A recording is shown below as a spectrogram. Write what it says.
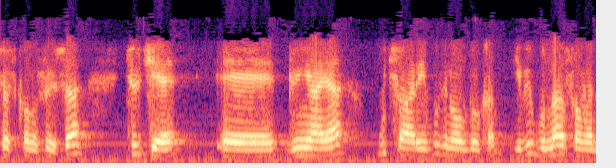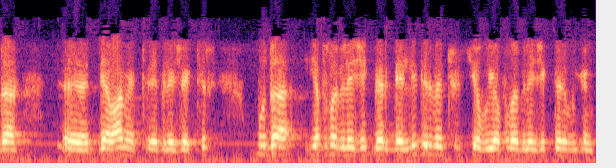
söz konusuysa Türkiye e, dünyaya bu çağrıyı bugün olduğu gibi bundan sonra da e, devam ettirebilecektir. Bu da yapılabilecekler bellidir ve Türkiye bu yapılabilecekleri bugün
